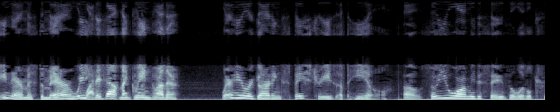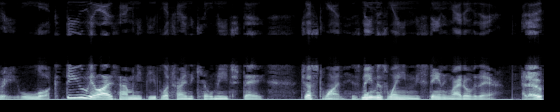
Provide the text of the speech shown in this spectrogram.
Hey there, Mr. Mayor. We... What is up, my green brother? We're here regarding Space Tree's appeal. Oh, so you want me to save the little tree. Look, do you realize how many people are trying to kill me each day? Just one. His name is Wayne, and he's standing right over there. Hello?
